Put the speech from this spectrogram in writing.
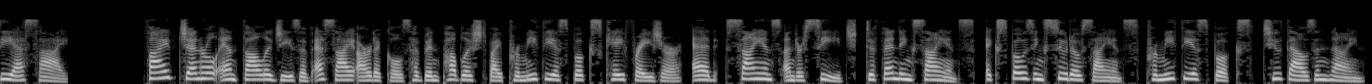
CSI. Five general anthologies of SI articles have been published by Prometheus Books K. Frazier, ed., Science Under Siege, Defending Science, Exposing Pseudoscience Prometheus Books, 2009.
